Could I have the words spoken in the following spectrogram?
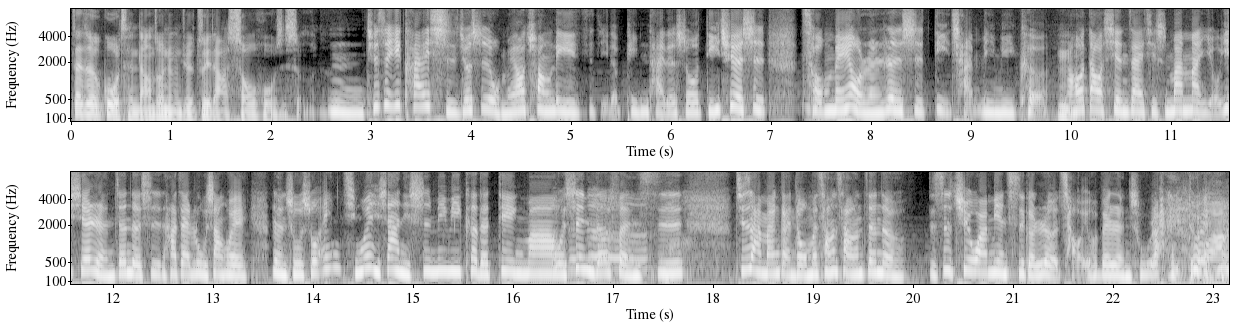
在这个过程当中，你们觉得最大的收获是什么？嗯，其实一开始就是我们要创立自己的平台的时候，的确是从没有人认识地产秘密客，嗯、然后到现在，其实慢慢有一些人真的是他在路上会认出说：“哎、欸，请问一下，你是秘密客的 Ting 吗？哦、我是你的粉丝。哦”其实还蛮感动。我们常常真的。只是去外面吃个热炒也会被认出来，对，啊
